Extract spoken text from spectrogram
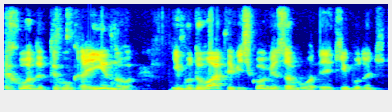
приходити в Україну і будувати військові заводи, які будуть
